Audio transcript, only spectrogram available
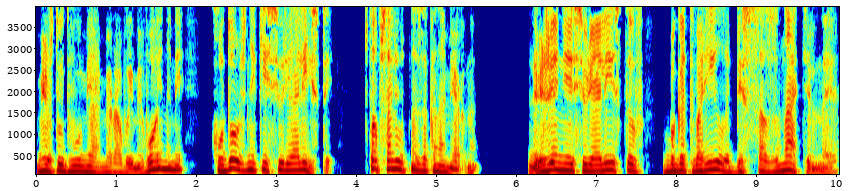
между двумя мировыми войнами художники-сюрреалисты, что абсолютно закономерно. Движение сюрреалистов боготворило бессознательное,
